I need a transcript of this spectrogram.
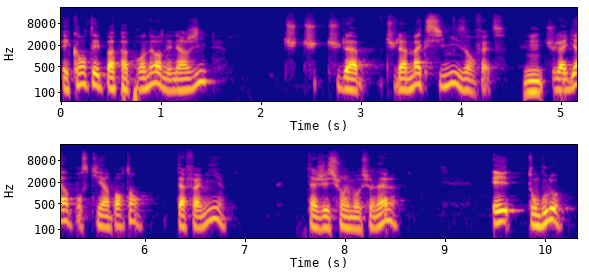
Et quand tu es papapreneur, de l'énergie, tu, tu, la, tu la maximises en fait. Mm. Tu la gardes pour ce qui est important. Ta famille, ta gestion émotionnelle et ton boulot.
